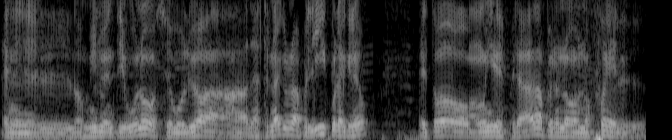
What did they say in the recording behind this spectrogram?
en el 2021, se volvió a, a estrenar creo una película, creo. Eh, todo muy esperada, pero no, no fue el,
